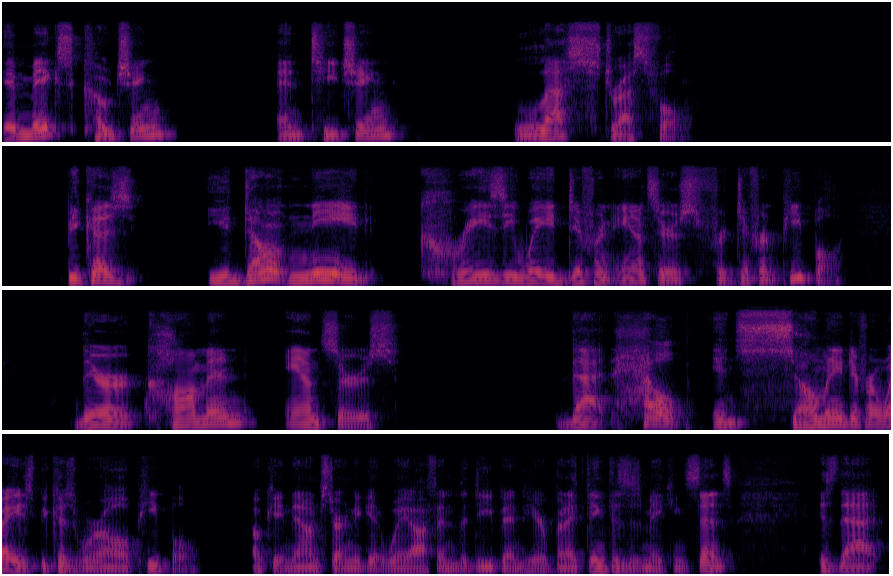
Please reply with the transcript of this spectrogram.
It makes coaching and teaching less stressful because you don't need crazy way different answers for different people. There are common answers that help in so many different ways because we're all people. Okay, now I'm starting to get way off in the deep end here, but I think this is making sense. Is that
